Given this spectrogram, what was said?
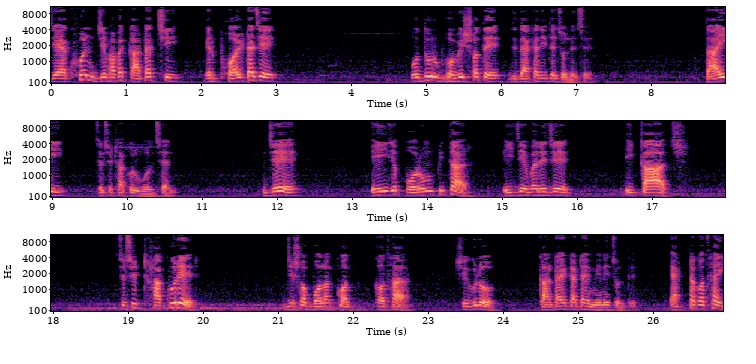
যে এখন যেভাবে কাটাচ্ছি, এর ফলটা যে অদূর ভবিষ্যতে যে দেখা দিতে চলেছে। তাই শ্রী ঠাকুর বলছেন যে এই যে পরম পিতার, এই যে এবারে যে এই কাজ শ্রী ঠাকুরের যেসব বলা কথা, সেগুলো কাঁটায় কাঁটায় মেনে চলতে। একটা কথাই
